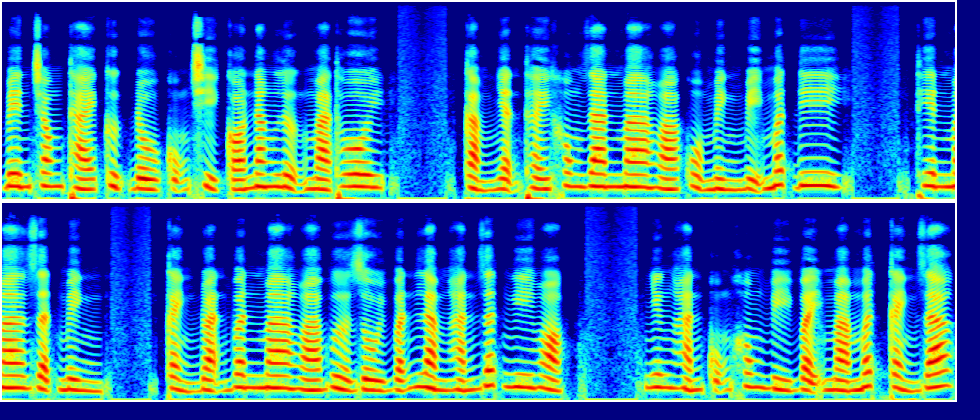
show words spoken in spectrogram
Bên trong thái cực đồ cũng chỉ có năng lượng mà thôi cảm nhận thấy không gian ma hóa của mình bị mất đi. Thiên ma giật mình, cảnh đoạn vân ma hóa vừa rồi vẫn làm hắn rất nghi hoặc. Nhưng hắn cũng không vì vậy mà mất cảnh giác.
